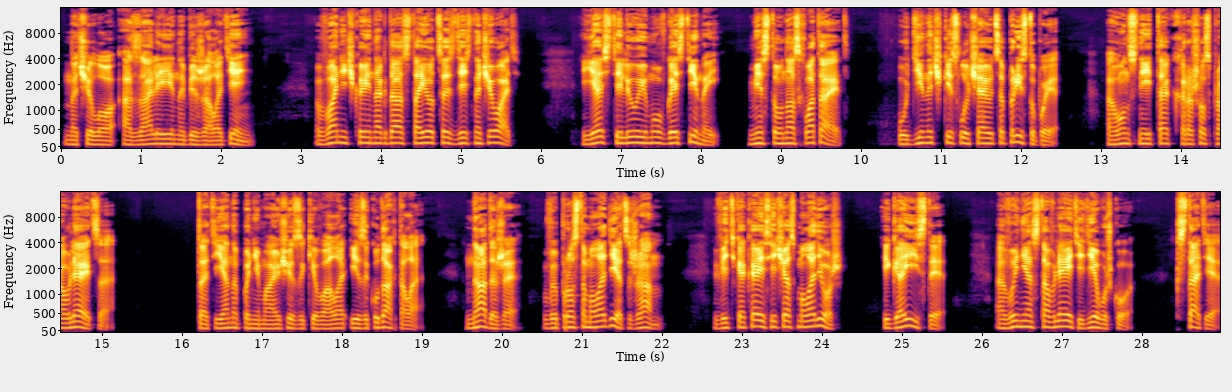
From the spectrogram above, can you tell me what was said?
Начало Азалии набежала тень. Ванечка иногда остается здесь ночевать. Я стелю ему в гостиной. Места у нас хватает. У Диночки случаются приступы, а он с ней так хорошо справляется. Татьяна, понимающе закивала и закудахтала. «Надо же! Вы просто молодец, Жан! Ведь какая сейчас молодежь? Эгоисты! а вы не оставляете девушку. Кстати,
